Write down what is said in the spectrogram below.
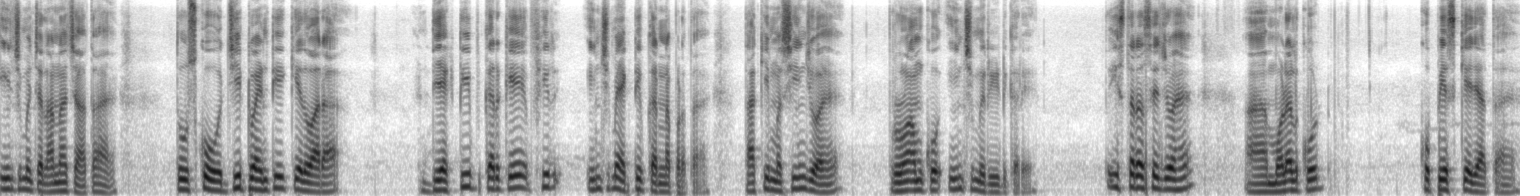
इंच में चलाना चाहता है तो उसको जी ट्वेंटी के द्वारा डीएक्टिव करके फिर इंच में एक्टिव करना पड़ता है, ताकि मशीन जो है प्रोग्राम को इंच में रीड करे। तो इस तरह से जो है मॉडल कोड को पेश किया जाता है।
